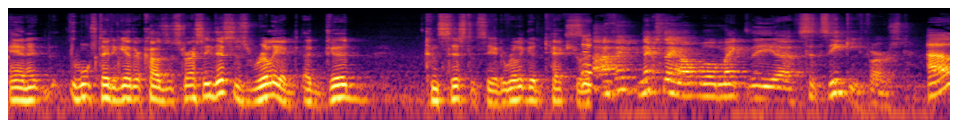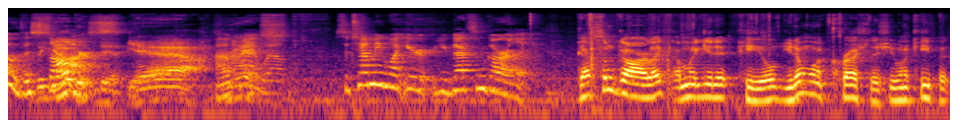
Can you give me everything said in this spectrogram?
and it, it won't stay together because it's dry, see, this is really a, a good consistency, a really good texture. So- I think next thing I will make the uh, tzatziki first. Oh, the, The sauce. yogurt dip. Yeah. Okay, well. So tell me what you're you've got some garlic. Got some garlic. I'm going to get it peeled. You don't want to crush this. You want to keep it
